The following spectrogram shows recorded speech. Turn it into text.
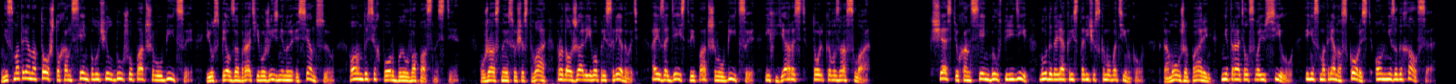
Несмотря на то, что Хан Сень получил душу падшего убийцы и успел забрать его жизненную эссенцию, он до сих пор был в опасности. Ужасные существа продолжали его преследовать, а из-за действий падшего убийцы их ярость только возросла. К счастью, Хан Сень был впереди благодаря кристаллическому ботинку. К тому же парень не тратил свою силу, и, несмотря на скорость, он не задыхался.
